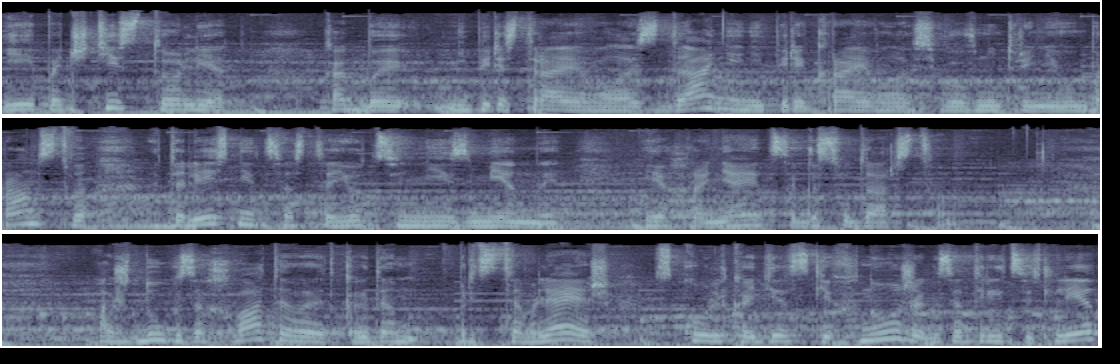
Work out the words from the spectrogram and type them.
Ей почти сто лет. Как бы не перестраивалось здание, не перекраивалось его внутреннее убранство, эта лестница остается неизменной и охраняется государством. Аж дух захватывает, когда представляешь, сколько детских ножек за 30 лет,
